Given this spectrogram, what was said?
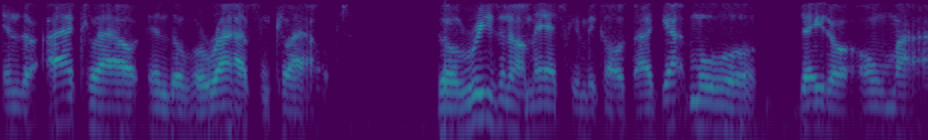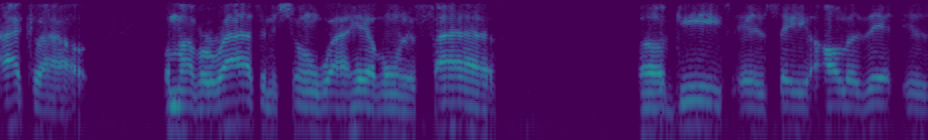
in the iCloud and the Verizon Cloud? The reason I'm asking because I got more data on my iCloud, but my Verizon is showing where I have only five uh, gigs, and say all of that is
